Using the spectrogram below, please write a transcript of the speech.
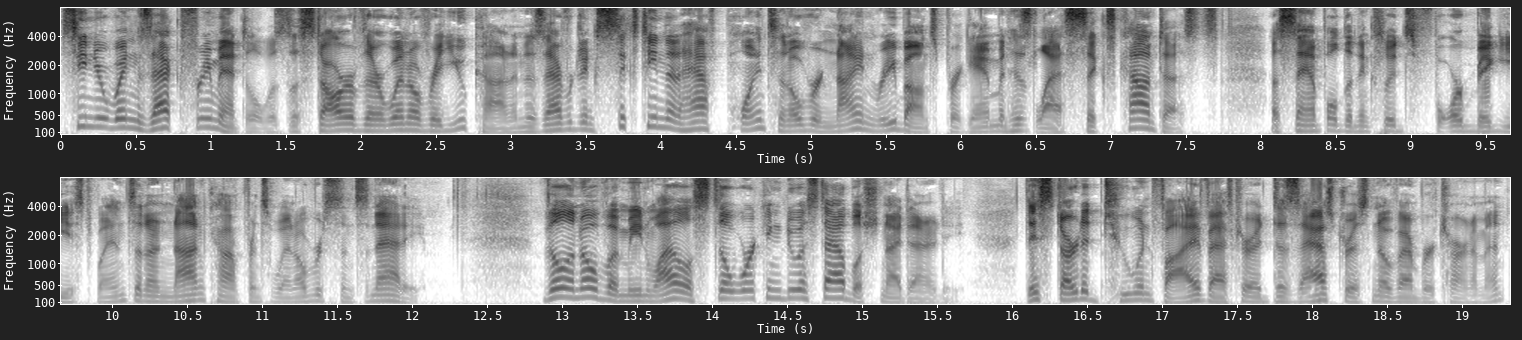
Senior wing Zach Freemantle was the star of their win over UConn and is averaging 16.5 points and over 9 rebounds per game in his last six contests, a sample that includes four Big East wins and a non conference win over Cincinnati. Villanova, meanwhile, is still working to establish an identity. They started 2 and 5 after a disastrous November tournament,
